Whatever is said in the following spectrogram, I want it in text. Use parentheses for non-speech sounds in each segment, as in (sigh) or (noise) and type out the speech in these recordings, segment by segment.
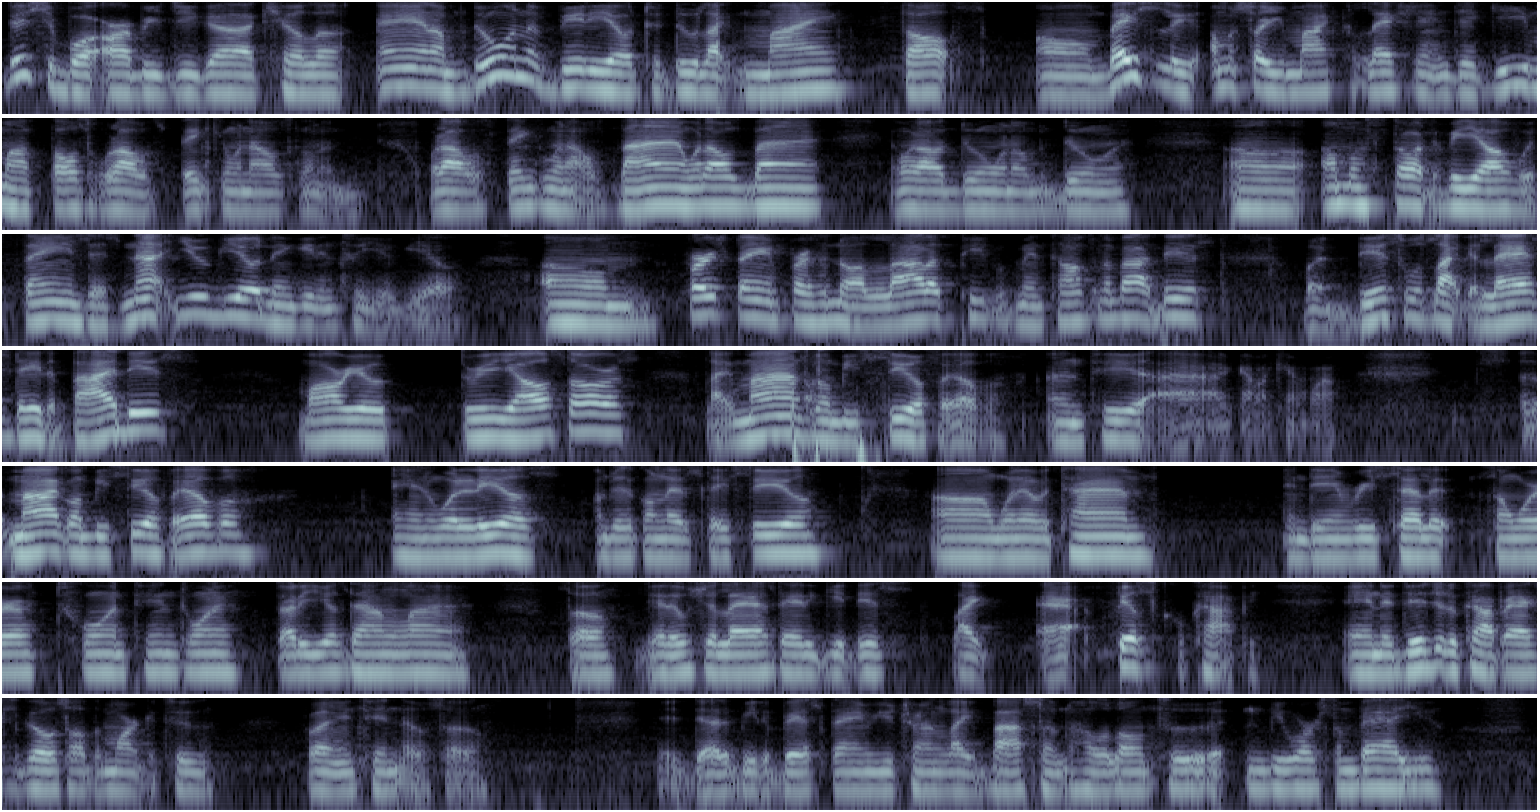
This your boy RBG Godkiller, and I'm doing a video to do like my thoughts on. Basically, I'm gonna show you my collection and just give you my thoughts what I was thinking when I was gonna, what I was thinking when I was buying, what I was buying, and what I was doing, what I was doing. Uh, I'm gonna start the video off with things that's not Yu-Gi-Oh, then get into Yu-Gi-Oh. Um, first thing first, I know a lot of people been talking about this, but this was like the last day to buy this Mario 3D All Stars. Like mine's gonna be sealed forever until I got my camera off. Mine gonna be sealed forever, and what it is, I'm just gonna let it stay sealed. Um, whenever time, and then resell it somewhere 20, 10, 20, 30 years down the line. So yeah, it was your last day to get this like physical copy, and the digital copy actually goes off the market too for Nintendo. So it, that'll be the best thing you're trying to like buy something, hold on to it, and be worth some value.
